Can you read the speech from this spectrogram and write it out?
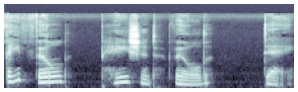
faith filled, patient filled day.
